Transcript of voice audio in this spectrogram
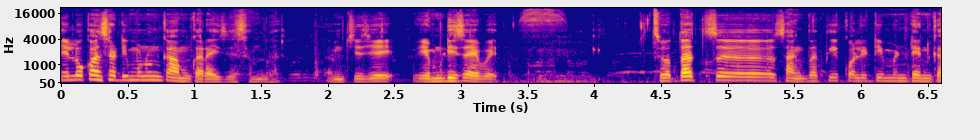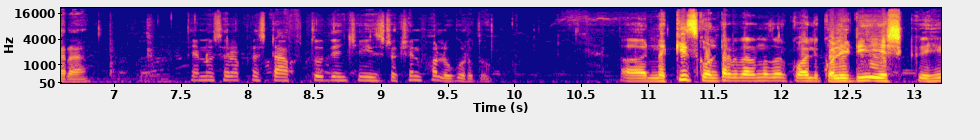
हे लोकांसाठी म्हणून काम करायचे समजा. आमचे जे एम डी साहेब आहेत स्वतःच सांगतात की क्वालिटी मेंटेन करा. त्यानुसार आपला स्टाफ तो त्यांचे इन्स्ट्रक्शन फॉलो करतो. नक्कीच कॉन्ट्रॅक्टदारांना जर क्वालि क्वालिटी यश हे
